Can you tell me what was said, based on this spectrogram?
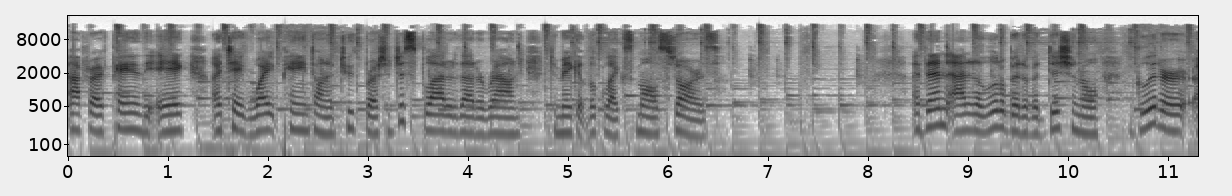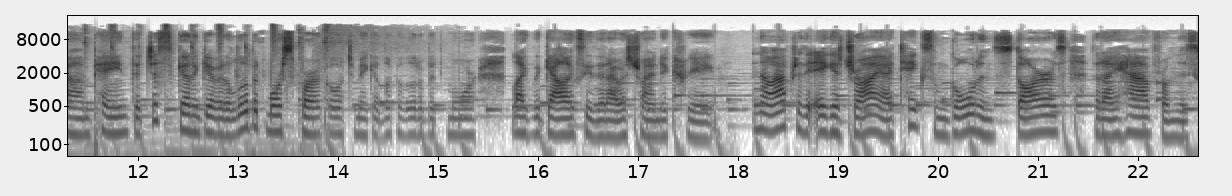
After I've painted the egg, I take white paint on a toothbrush and just splatter that around to make it look like small stars. I then added a little bit of additional glitter um, paint that's just going to give it a little bit more sparkle to make it look a little bit more like the galaxy that I was trying to create. Now after the egg is dry, I take some golden stars that I have from this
